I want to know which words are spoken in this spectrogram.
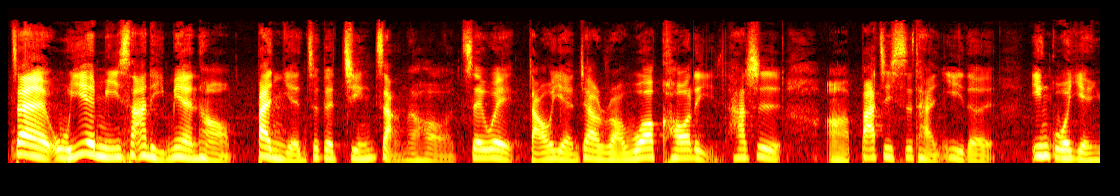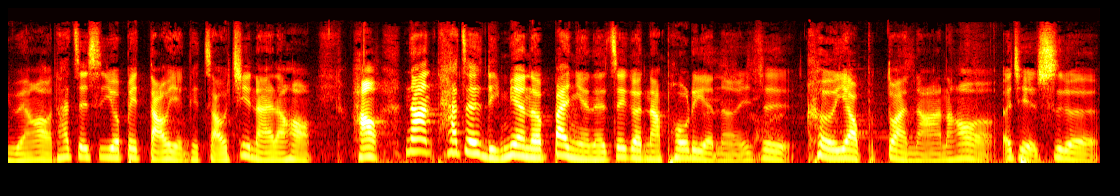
在《午夜弥撒》里面，哈，扮演这个警长的哈，这位导演叫 Rahul Kohli，他是啊巴基斯坦裔的英国演员哦，他这次又被导演给找进来了哈。好，那他在里面呢扮演的这个 Napoleon 呢，也是嗑药不断啊，然后而且是个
